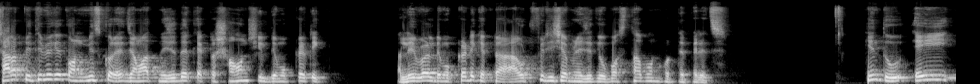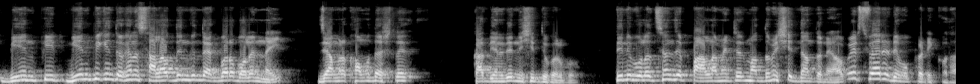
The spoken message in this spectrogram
সারা পৃথিবীকে কনভিন্স করে জামাত নিজেদেরকে একটা সহনশীল ডেমোক্রেটিক লিবারাল ডেমোক্রেটিক একটা আউটফিট হিসেবে নিজেকে উপস্থাপন করতে পেরেছে। কিন্তু এই বিএনপি বিএনপি কিন্তু এখানে সালাউদ্দিন কিন্তু একবারও বলেন নাই যে আমরা ক্ষমতা আসলে কাদিয়ানিদের নিষিদ্ধ করব। তিনি বলেছেন যে পার্লামেন্টের মাধ্যমে সিদ্ধান্ত নেওয়া হবে। ইটস ভেরি ডেমোক্রেটিক কথা।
